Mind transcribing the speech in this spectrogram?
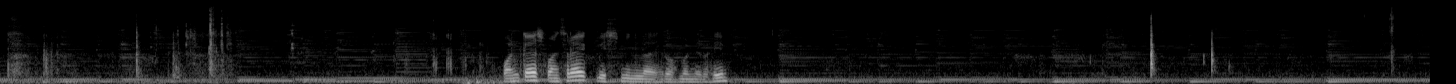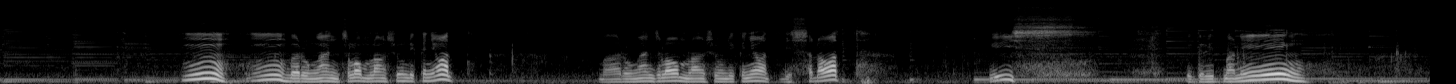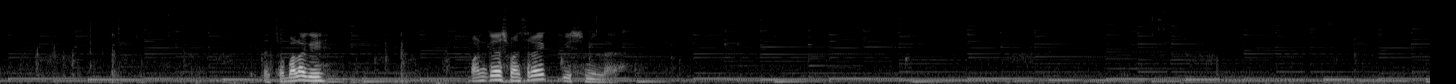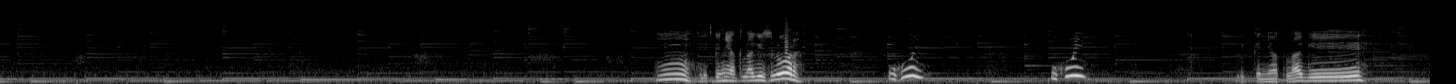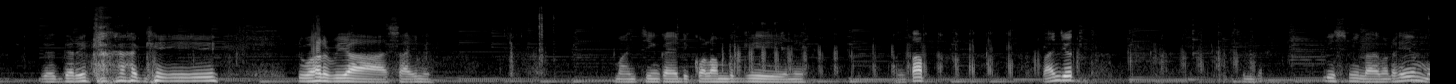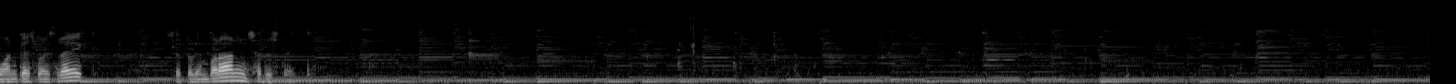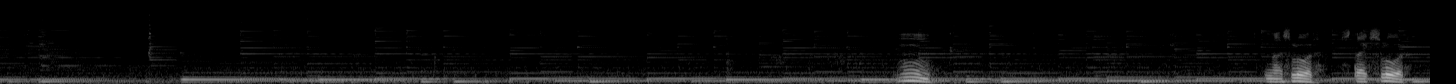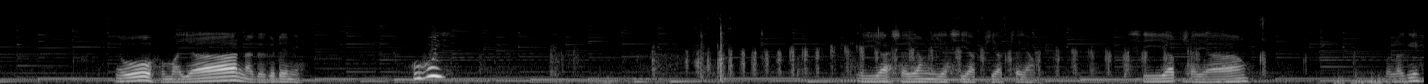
One case, one strike. Bismillahirrahmanirrahim. Hmm, hmm, baru ngancelom langsung dikenyot. Baru ngancelom langsung dikenyot, disedot. Is. Gerit maning. Kita coba lagi. One strike. Bismillah. Hmm, dikenyat lagi seluruh. Uhui. Uhui. Dikenyat lagi. Gegerit lagi. Luar biasa ini. Mancing kayak di kolam begini. Mantap. Lanjut. Bismillahirrahmanirrahim. One cast one strike. Satu lemparan, satu strike. Kena seluruh strike seluruh oh lumayan agak gede nih. Huhui. iya sayang. Iya siap siap sayang. Siap sayang. Coba lagi?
